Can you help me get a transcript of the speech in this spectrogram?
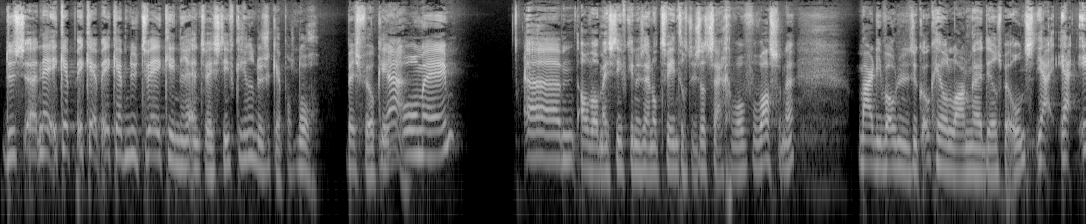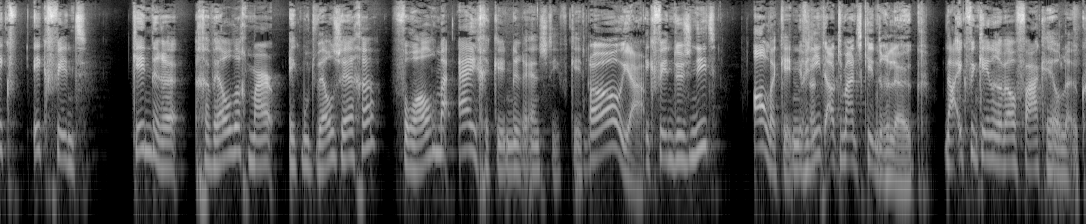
Dus eh, nee, ik heb, ik, heb, ik heb nu twee kinderen en twee stiefkinderen. Dus ik heb alsnog best veel kinderen Ja. om me heen. Ehm, alhoewel mijn stiefkinderen zijn al twintig, dus dat zijn gewoon volwassenen. Maar die wonen natuurlijk ook heel lang eh, deels bij ons. Ja, ja ik, ik vind kinderen geweldig, maar ik moet wel zeggen... vooral mijn eigen kinderen en stiefkinderen. Oh ja. Ik vind dus niet alle kinderen. Je vindt niet automatisch kinderen leuk. Nou, ik vind kinderen wel vaak heel leuk.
